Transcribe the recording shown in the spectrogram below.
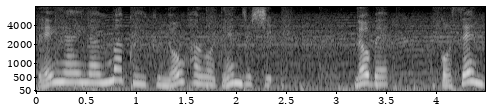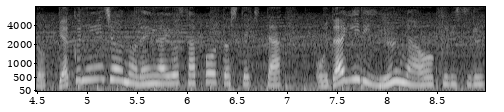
恋愛がうまくいくノウハウを伝授し延べ5600人以上の恋愛をサポートしてきた小田切優がお送りする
